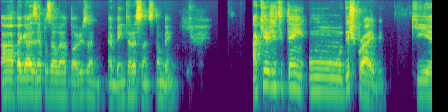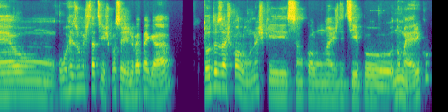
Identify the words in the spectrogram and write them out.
a pegar exemplos aleatórios é, é bem interessante também. Aqui a gente tem um describe, que é um, o resumo estatístico, ou seja, ele vai pegar todas as colunas, que são colunas de tipo numérico,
